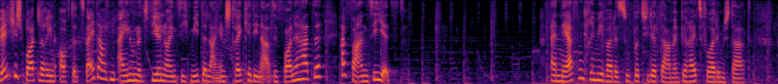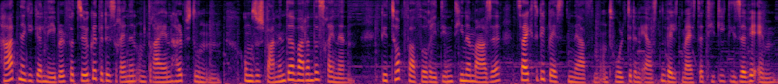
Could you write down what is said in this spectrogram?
Welche Sportlerin auf der 2194 Meter langen Strecke die Nase vorne hatte, erfahren Sie jetzt. Ein Nervenkrimi war der Super-G der Damen bereits vor dem Start. Hartnäckiger Nebel verzögerte das Rennen um dreieinhalb Stunden. Umso spannender war dann das Rennen. Die Top-Favoritin Tina Maase zeigte die besten Nerven und holte den ersten Weltmeistertitel dieser WM.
